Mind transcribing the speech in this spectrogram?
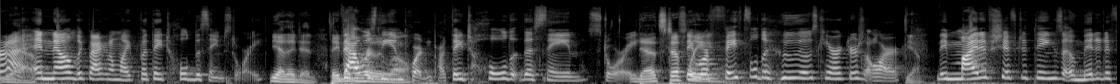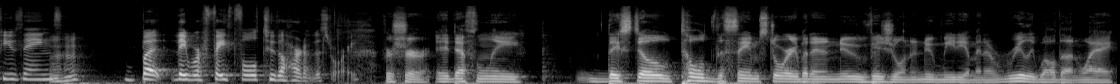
rah. Yeah. and now I look back and I'm like but they told the same story. Yeah, they did. They did that was really the well. important part. They told the same story. Yeah, that's definitely They were faithful to who those characters are. Yeah. They might have shifted things, omitted a few things, Mm-hmm. but they were faithful to the heart of the story. for sure. It definitely they still told the same story, but in a new visual and a new medium in a really well done way.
